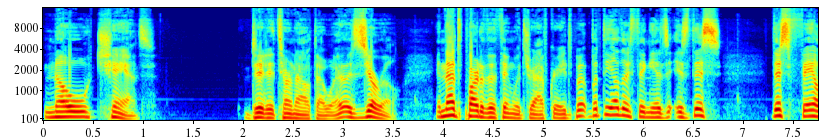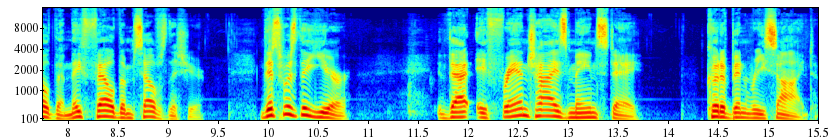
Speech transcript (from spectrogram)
No chance did it turn out that way. Zero. And that's part of the thing with draft grades. But but the other thing is is this this failed them. They failed themselves this year. This was the year that a franchise mainstay could have been re-signed.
